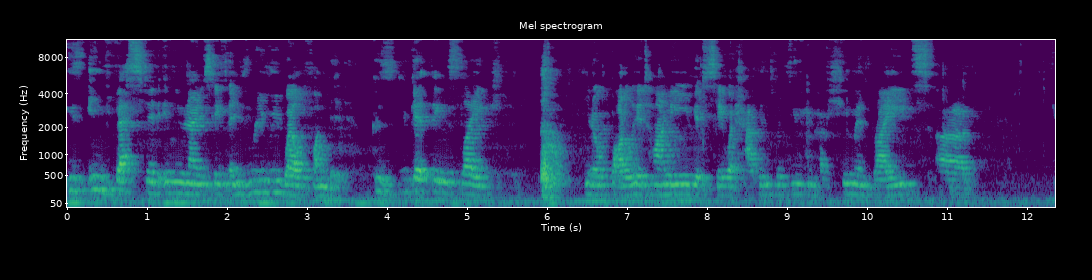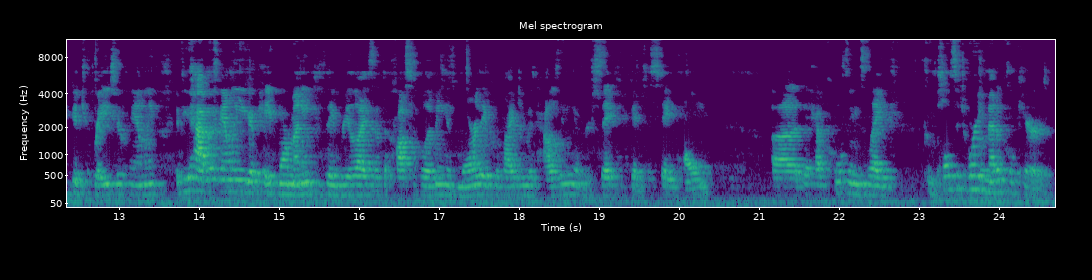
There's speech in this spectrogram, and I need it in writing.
is invested in the United States and really well funded. Because you get things like, you know, bodily autonomy, you get to say what happens with you, you have human rights, uh, you get to raise your family. If you have a family, you get paid more money because they realize that the cost of living is more. They provide you with housing. If you're sick, you get to stay home. Uh, they have cool things like compulsory medical care.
